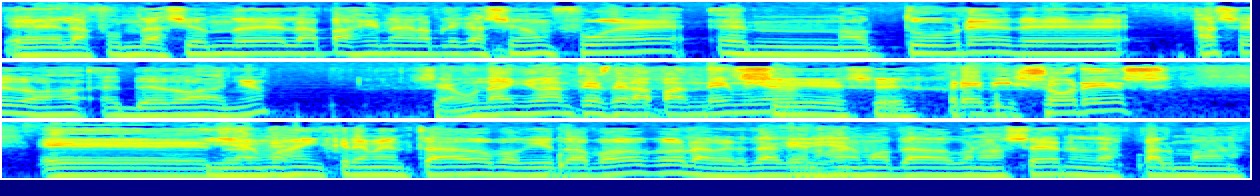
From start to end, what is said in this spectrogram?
Eh, la fundación de la página de la aplicación fue en octubre de hace dos, de dos años. O sea, un año antes de la pandemia. Sí, sí. Previsores. Eh, Y hemos incrementado poquito a poco, la verdad Qué que nos bien. hemos dado a conocer en Las Palmas.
